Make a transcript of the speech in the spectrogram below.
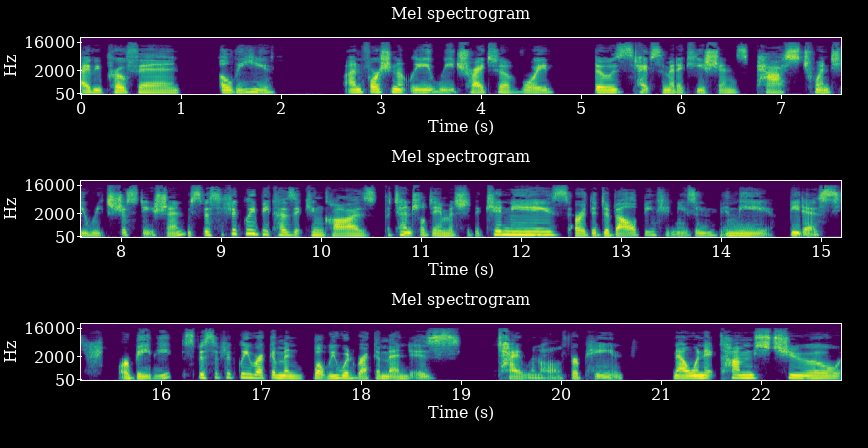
ibuprofen, Aleve, unfortunately, we try to avoid those types of medications past 20 weeks gestation, specifically because it can cause potential damage to the kidneys or the developing kidneys in, in the fetus or baby. Specifically recommend what we would recommend is Tylenol for pain. Now, when it comes to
